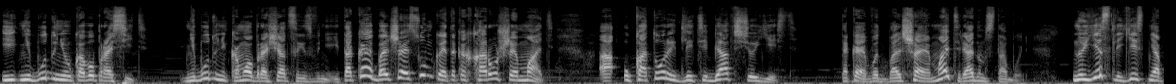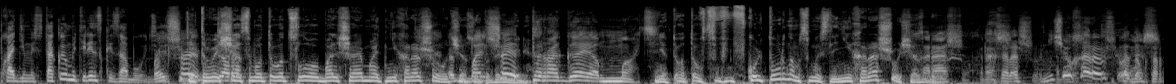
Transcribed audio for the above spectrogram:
И не буду ни у кого просить. Не буду никому обращаться извне. И такая большая сумка это как хорошая мать, а, у которой для тебя все есть. Такая вот большая мать рядом с тобой. Но если есть необходимость в такой материнской заботе, Большая, Это вы дор- сейчас вот, вот слово «большая мать» нехорошо вот сейчас большая дорогая мать. Нет, вот в, в культурном смысле нехорошо сейчас хорошо, хорошо. Хорошо. Ничего хорошего, доктор.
